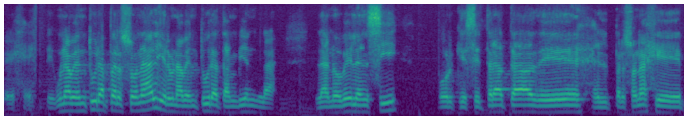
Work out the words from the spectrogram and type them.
este, una aventura personal y era una aventura también la, novela en sí, porque se trata de el personaje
